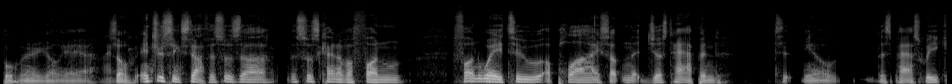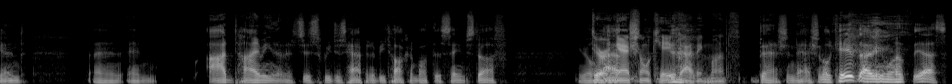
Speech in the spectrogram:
Boom, there you go. Yeah, yeah. So interesting stuff. This was uh this was kind of a fun fun way to apply something that just happened to you know this past weekend and and odd timing that it's just we just happen to be talking about the same stuff. You know, During la- National Cave Diving Month. National Cave Diving Month, yes.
